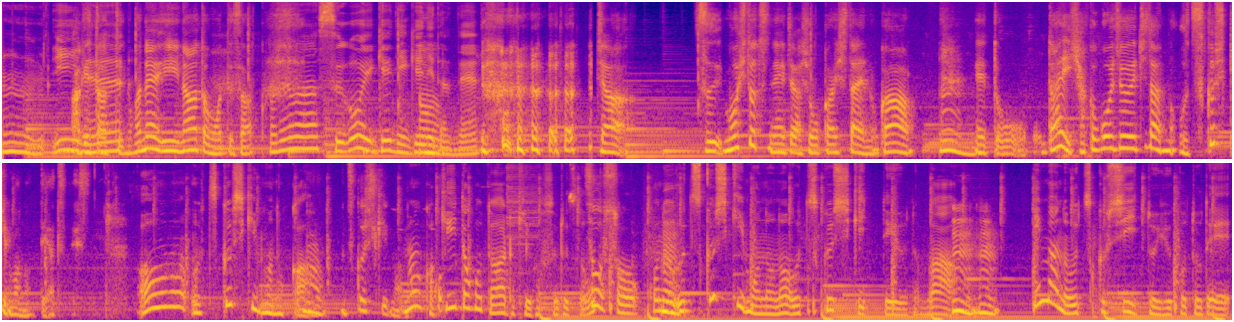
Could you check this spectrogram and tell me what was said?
うん、いいね、あげたっていうのがねいいなと思ってさ。これはすごいゲニゲニだね、うん、じゃあもう一つねじゃあ紹介したいのが、うん、えっ、ー、と第151弾の「美しきもの」ってやつです。あ美しきものか、うん、美しきもの。なんか聞いたことある気がするぞ。そうそう。このうん。美しきものの美しきっていうのは、うんうん。今の美しいということで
